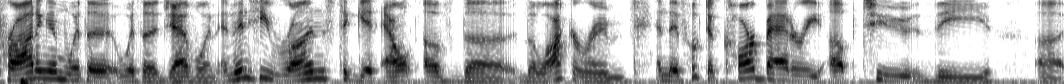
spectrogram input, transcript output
prodding him with a with a javelin and then he runs to get out of the the locker room and they've hooked a car battery up to the uh,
